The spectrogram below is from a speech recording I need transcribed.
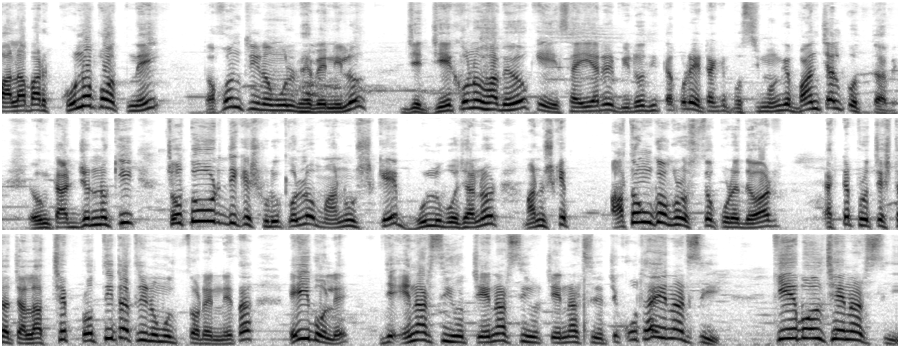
পালাবার কোনো পথ নেই তখন তৃণমূল ভেবে নিল যে যে কোনোভাবে হোক এই এসআইআর এর বিরোধিতা করে এটাকে পশ্চিমবঙ্গে বানচাল করতে হবে। এবং তার জন্য কি চতুর্দিকে শুরু করল মানুষকে ভুল বোঝানোর মানুষকে আতঙ্কগ্রস্ত করে দেওয়ার একটা প্রচেষ্টা চালাচ্ছে প্রতিটা তৃণমূল স্তরের নেতা। এই বলে যে এনআরসি হচ্ছে এনআরসি হচ্ছে এনআরসি হচ্ছে কোথায় এনআরসি কে বলছে এনআরসি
